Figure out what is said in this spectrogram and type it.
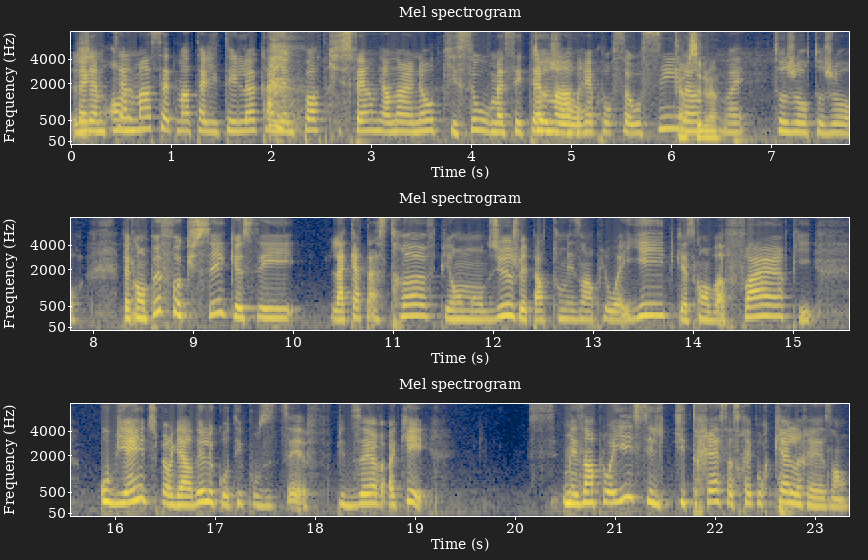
J'aime tellement cette mentalité-là. Quand il y a une porte qui se ferme, il y en a un autre qui s'ouvre, mais c'est tellement Toujours. vrai pour ça aussi. Là. Absolument. Oui, toujours, toujours. Fait qu'on peut focuser que c'est la catastrophe, puis oh mon Dieu, je vais perdre tous mes employés, puis qu'est-ce qu'on va faire, puis... Ou bien tu peux regarder le côté positif, puis dire, OK, mes employés, s'ils quitteraient, ce serait pour quelle raison?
